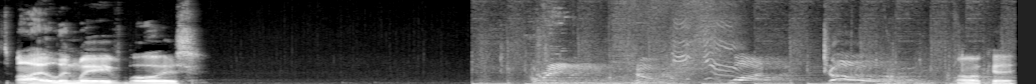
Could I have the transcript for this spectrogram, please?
Smile and wave, boys. Three, two, one, go! Oh, okay.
